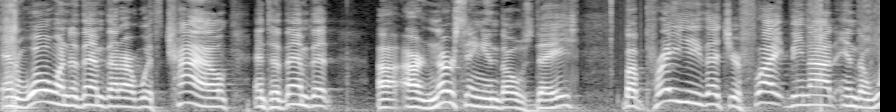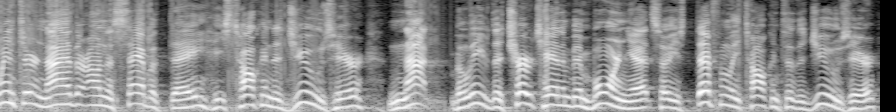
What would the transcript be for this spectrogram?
And woe unto them that are with child, and to them that uh, are nursing in those days. But pray ye that your flight be not in the winter, neither on the Sabbath day. He's talking to Jews here, not believe the church hadn't been born yet, so he's definitely talking to the Jews here.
